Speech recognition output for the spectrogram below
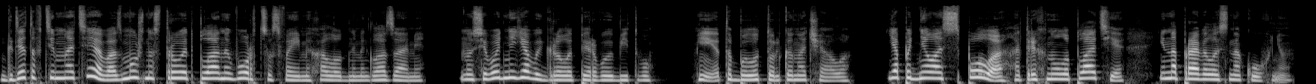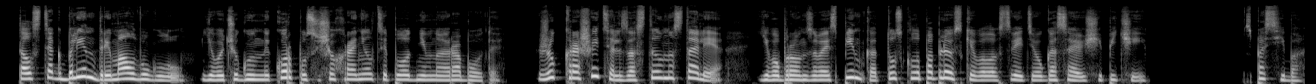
Где-то в темноте, возможно, строит планы ворд со своими холодными глазами. Но сегодня я выиграла первую битву. И это было только начало. Я поднялась с пола, отряхнула платье и направилась на кухню. Толстяк-блин дремал в углу. Его чугунный корпус еще хранил тепло дневной работы. Жук-крошитель застыл на столе. Его бронзовая спинка тускло поблескивала в свете угасающей печи. «Спасибо»,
